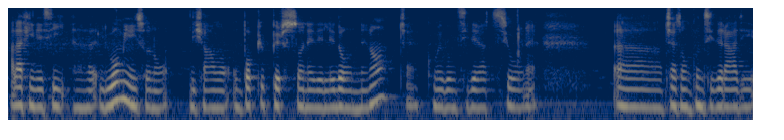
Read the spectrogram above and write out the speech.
alla fine sì, uh, gli uomini sono diciamo un po' più persone delle donne, no? Cioè come considerazione, uh, cioè sono considerati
